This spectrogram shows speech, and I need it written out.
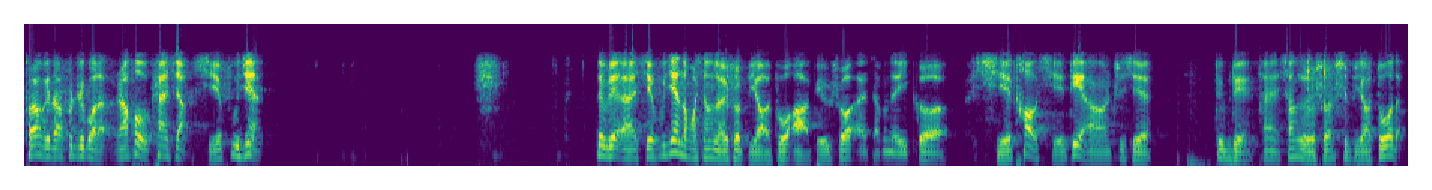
同样给它复制过来，然后看一下鞋附件，对不对？哎，鞋附件的话相对来说比较多啊，比如说哎，咱们的一个。鞋套、鞋垫啊，这些对不对？哎，相对来说是比较多的。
